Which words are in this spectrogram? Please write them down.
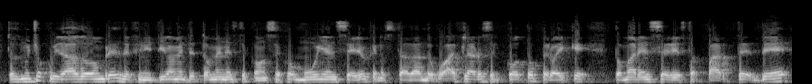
Entonces, mucho cuidado, hombres, definitivamente tomen este consejo muy en serio que nos está dando igual. Claro, es el coto, pero hay que tomar en serio esta parte de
